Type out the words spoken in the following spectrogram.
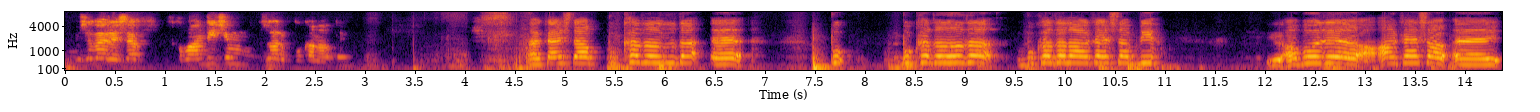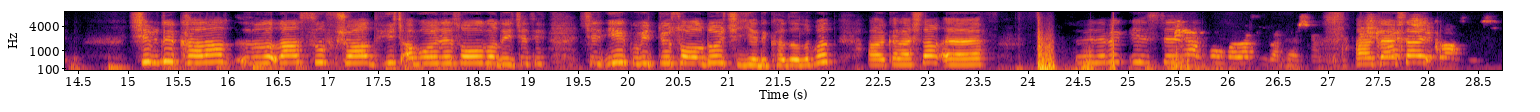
bu sefer hesap kapandığı için sefer bu kanaldayım. Arkadaşlar bu kanalı da e, bu bu kanalı da bu kanala arkadaşlar bir abone arkadaşlar e, şimdi kanala sırf şu an hiç abonesi olmadığı için, için ilk videosu olduğu için yeni kanalımın arkadaşlar e, söylemek istedim. Biraz bombalarsınız arkadaşlar. Arkadaşlar- kırarsınız.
